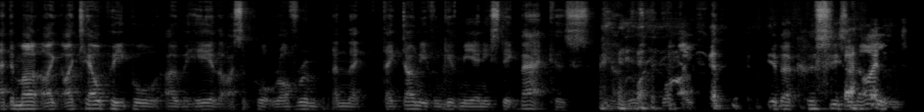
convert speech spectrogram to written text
at the moment. I, I tell people over here that I support Rotherham, and that they don't even give me any stick back because you know why? why? you know, because it's an island.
